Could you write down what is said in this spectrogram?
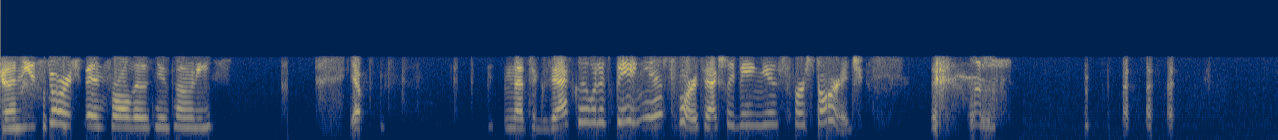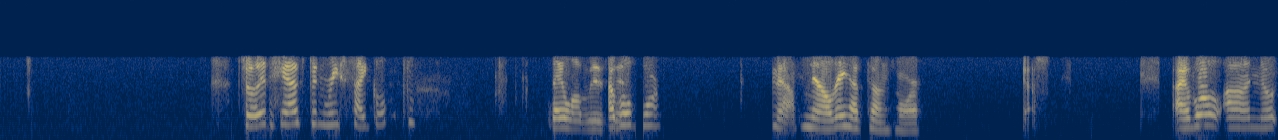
Gonna need storage bin for all those new ponies. yep. And that's exactly what it's being used for. It's actually being used for storage. so it has been recycled. They won't move. I will warn. No. No, they have tons more. I will uh note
